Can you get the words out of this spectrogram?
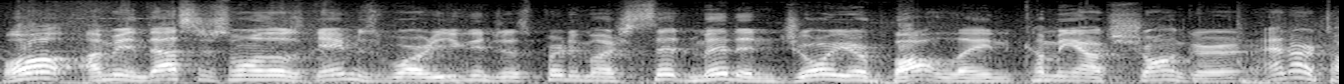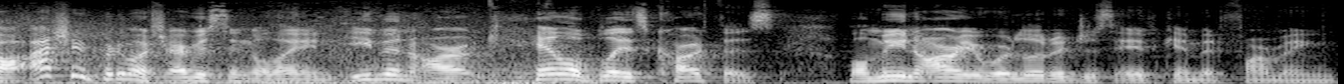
Well, I mean, that's just one of those games where you can just pretty much sit mid, and enjoy your bot lane coming out stronger, and our top, actually pretty much every single lane, even our Halo Blaze Karthus. While me and Ahri were literally just AFK mid farming.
